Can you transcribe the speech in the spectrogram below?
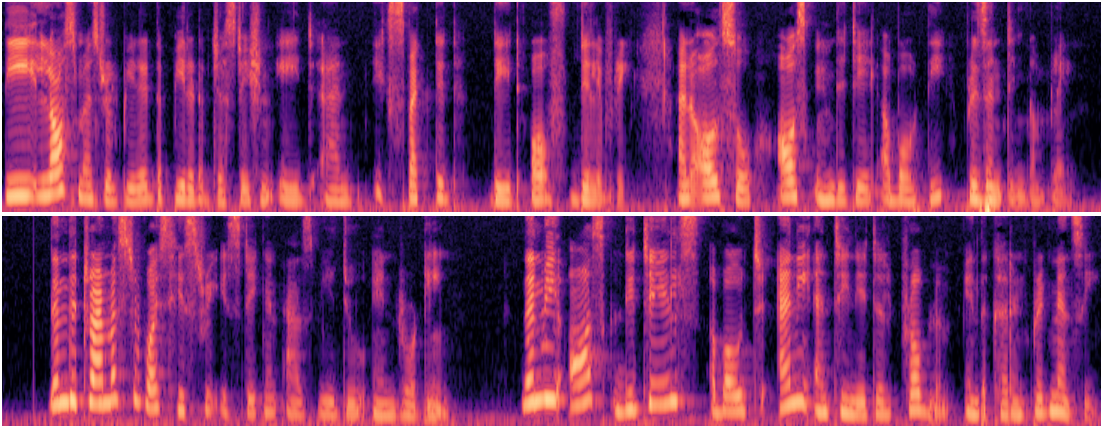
the last menstrual period, the period of gestation age, and expected date of delivery. And also ask in detail about the presenting complaint. Then the trimester wise history is taken as we do in routine. Then we ask details about any antenatal problem in the current pregnancy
